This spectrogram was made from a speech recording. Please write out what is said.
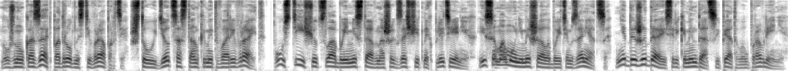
Нужно указать подробности в рапорте, что уйдет с останками твари в райд. Пусть ищут слабые места в наших защитных плетениях, и самому не мешало бы этим заняться, не дожидаясь рекомендаций пятого управления.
